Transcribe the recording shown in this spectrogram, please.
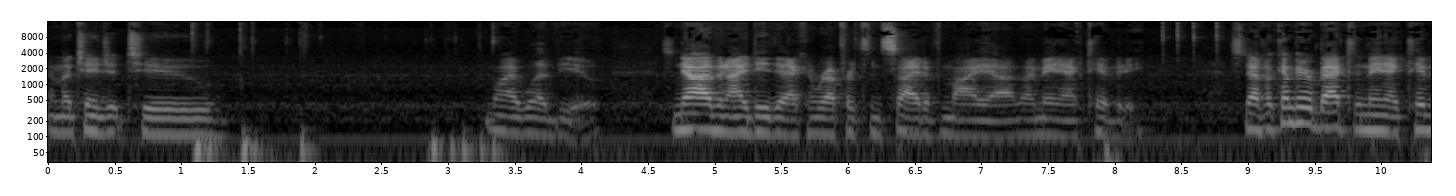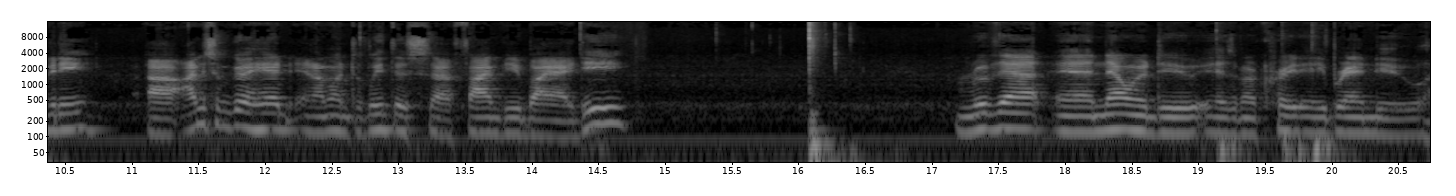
I'm gonna change it to my web view. So now I have an ID that I can reference inside of my uh, my main activity. So now if I come here back to the main activity, uh, I'm just gonna go ahead and I'm gonna delete this uh, find view by ID. Remove that, and now what I'm gonna do is I'm gonna create a brand new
